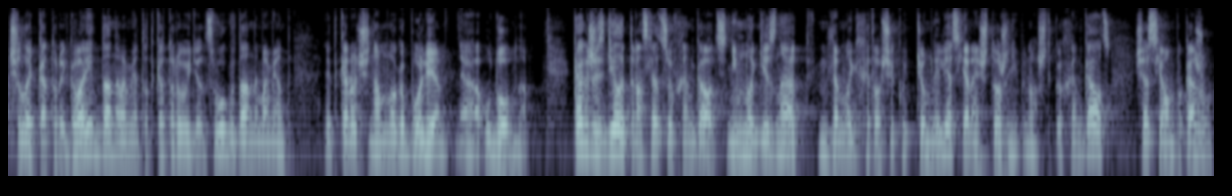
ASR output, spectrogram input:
человек, который говорит в данный момент, от которого идет звук в данный момент. Это, короче, намного более а, удобно. Как же сделать трансляцию в Hangouts? Немногие знают, для многих это вообще какой-то темный лес, я раньше тоже не понял, что такое Hangouts, сейчас я вам покажу.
